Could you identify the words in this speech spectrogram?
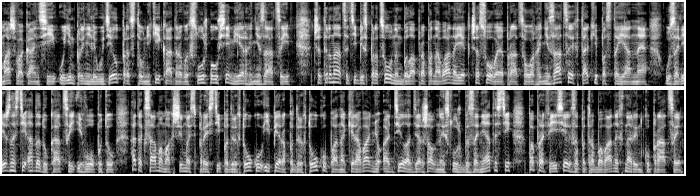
кірмаш вакансій. У ім прынялі ўдзел прадстаўнікі кадравых службаў сямі арганізацый. 14 беспрацоўным была прапанавана як часовая праца ў арганізацыях, так і пастаянная, у залежнасці ад адукацыі і вопыту, а таксама магчымасць прайсці падрыхтоўку і перападрыхтоўку па накіраванню аддзела дзяржаўнай службы занятасці па прафесіях запатрабаваных на рынку працы.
